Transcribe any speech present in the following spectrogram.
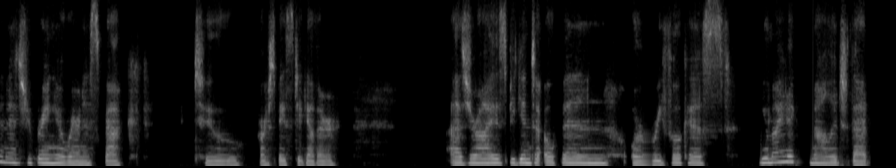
And as you bring your awareness back to our space together, as your eyes begin to open or refocus, you might acknowledge that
